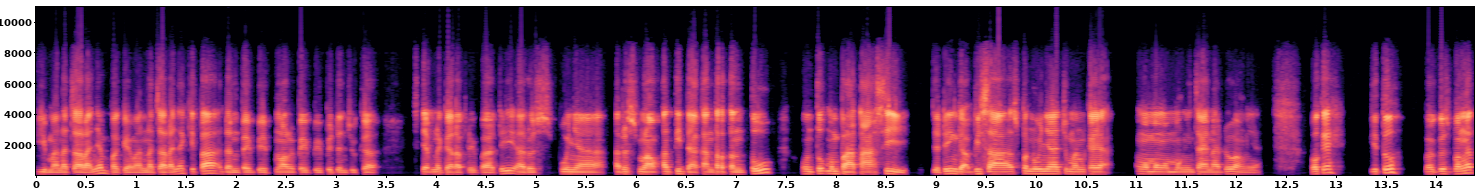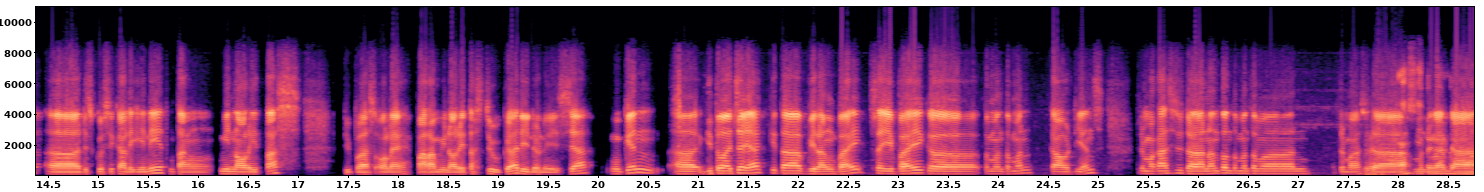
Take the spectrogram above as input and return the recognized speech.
gimana caranya bagaimana caranya kita dan PBB melalui PBB dan juga setiap negara pribadi harus punya harus melakukan tindakan tertentu untuk membatasi. Jadi nggak bisa sepenuhnya cuman kayak ngomong-ngomongin China doang ya. Oke gitu. Bagus banget eh, diskusi kali ini tentang minoritas dibahas oleh para minoritas juga di Indonesia. Mungkin eh, gitu aja ya kita bilang bye say bye ke teman-teman ke audiens terima kasih sudah nonton teman-teman terima kasih sudah kasih, mendengarkan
